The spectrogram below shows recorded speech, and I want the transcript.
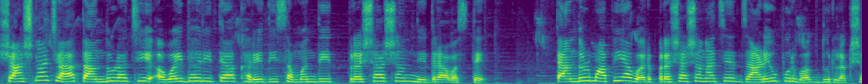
शासनाच्या तांदूळाची अवैधरित्या खरेदी संबंधित प्रशासन निद्रावस्थेत तांदूळ माफियावर प्रशासनाचे जाणीवपूर्वक दुर्लक्ष.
